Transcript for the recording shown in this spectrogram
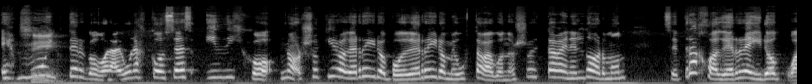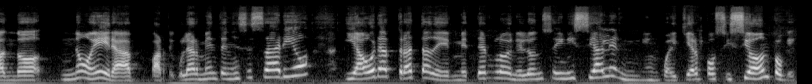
es muy terco con algunas cosas y dijo, no, yo quiero a Guerreiro porque Guerreiro me gustaba cuando yo estaba en el Dortmund, se trajo a Guerreiro cuando no era particularmente necesario y ahora trata de meterlo en el once inicial en, en, cualquier posición porque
